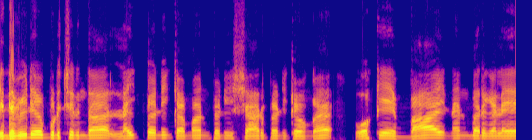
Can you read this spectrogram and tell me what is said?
இந்த வீடியோ பிடிச்சிருந்தா லைக் பண்ணி கமெண்ட் பண்ணி ஷேர் பண்ணிக்கோங்க. ஓகே பாய் நண்பர்களே.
